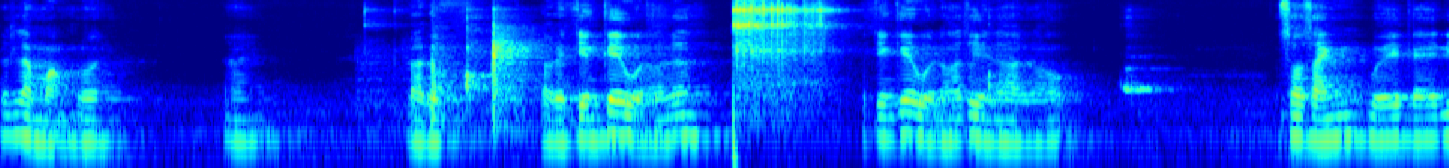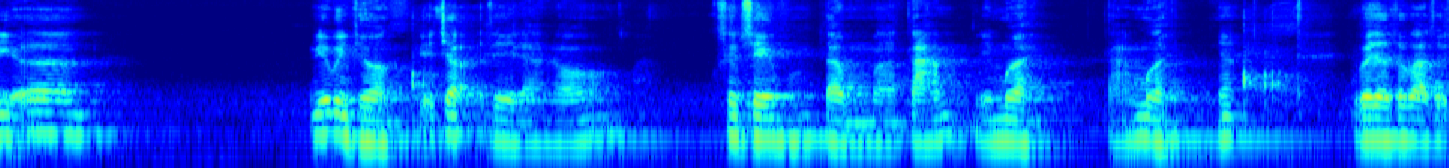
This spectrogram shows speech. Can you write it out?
Rất là mỏng luôn. Đây. và cái và cái tiếng kêu của nó nữa. Cái tiếng kêu của nó thì là nó so sánh với cái đĩa đĩa bình thường đĩa chợ thì là nó xem xem tầm à, 8 đến 10 8 10 nhé bây giờ tôi vào tôi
